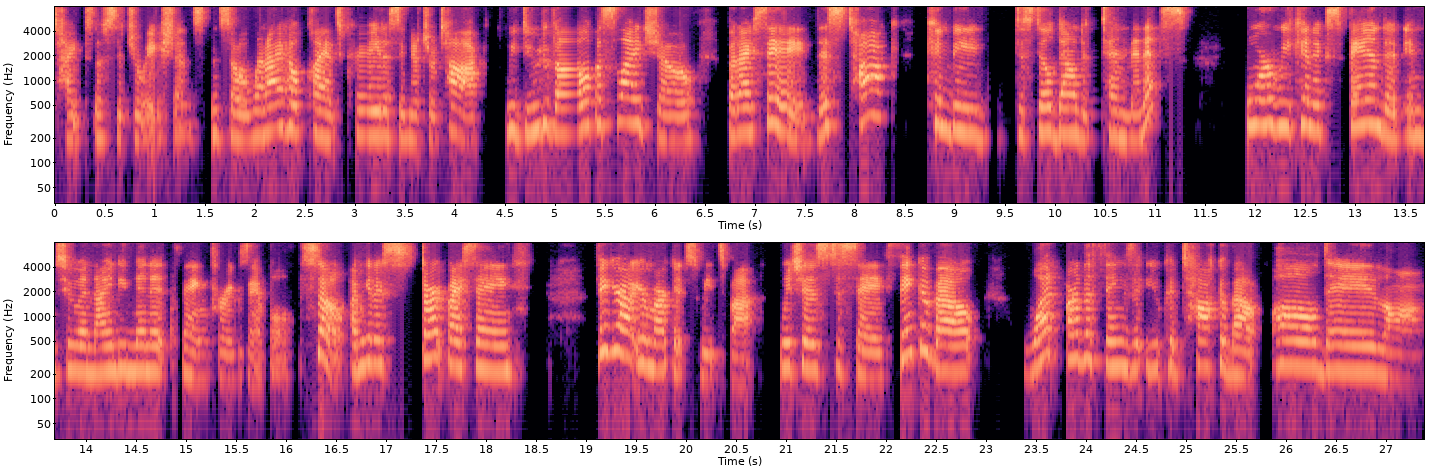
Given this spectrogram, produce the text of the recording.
types of situations. And so when I help clients create a signature talk, we do develop a slideshow, but I say this talk can be distilled down to 10 minutes, or we can expand it into a 90 minute thing, for example. So I'm going to start by saying figure out your market sweet spot, which is to say, think about what are the things that you could talk about all day long?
